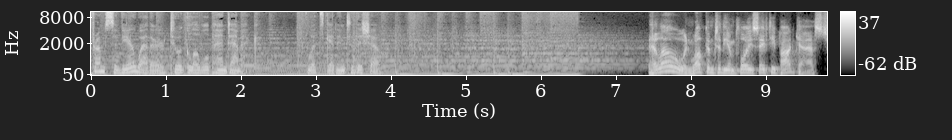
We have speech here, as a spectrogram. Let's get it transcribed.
from severe weather to a global pandemic. Let's get into the show. Hello, and welcome to the Employee Safety Podcast,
